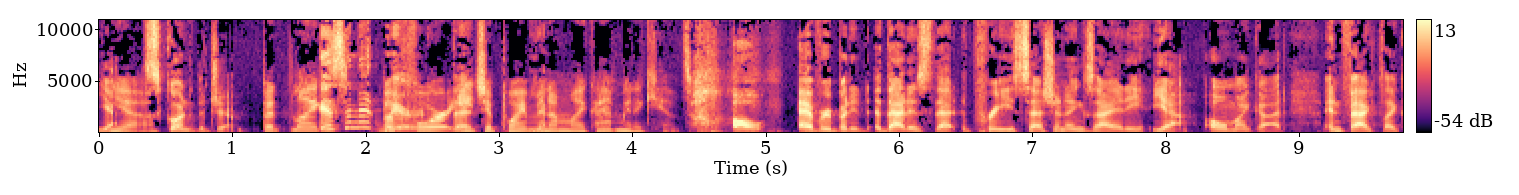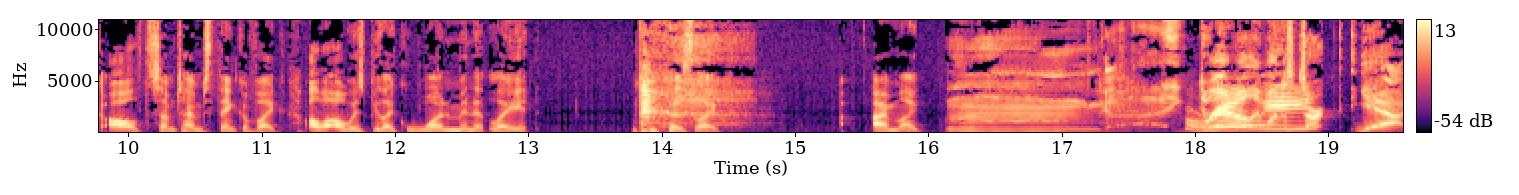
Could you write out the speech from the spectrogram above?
Yeah, Yeah. it's going to the gym. But like, Isn't it weird Before that- each appointment, I'm like, I'm going to cancel. Oh, everybody. That is that pre-session anxiety. Yeah. Oh my god. In fact, like I'll sometimes think of like I'll always be like one minute late because like I'm like, mm, I really want to start? Yeah,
